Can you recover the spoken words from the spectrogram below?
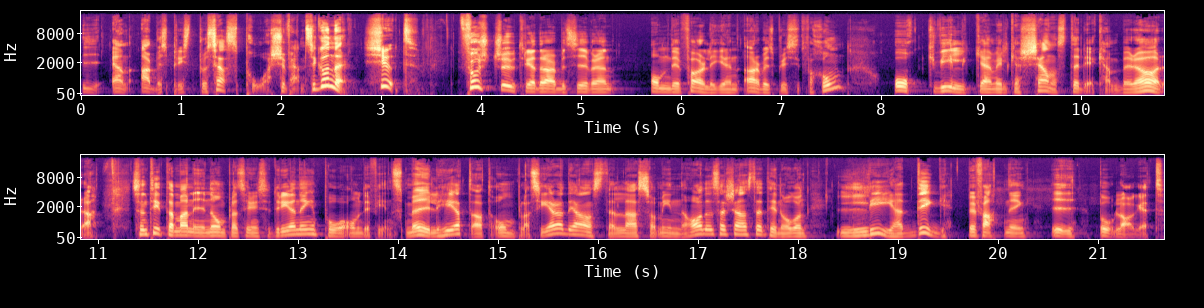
i en arbetsbristprocess på 25 sekunder. Shoot! Först så utreder arbetsgivaren om det föreligger en arbetsbristsituation och vilka, vilka tjänster det kan beröra. Sen tittar man i en omplaceringsutredning på om det finns möjlighet att omplacera de anställda som innehar dessa tjänster till någon ledig befattning i bolaget.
